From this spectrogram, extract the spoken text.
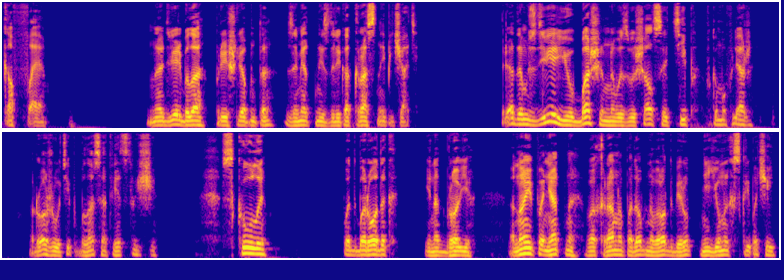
кафе. На дверь была пришлепнута заметно издалека красная печать. Рядом с дверью башенно возвышался тип в камуфляже. Рожа у типа была соответствующая. Скулы, подбородок и надбровье. Оно и понятно, в охрану подобного рода берут не юных скрипачей,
